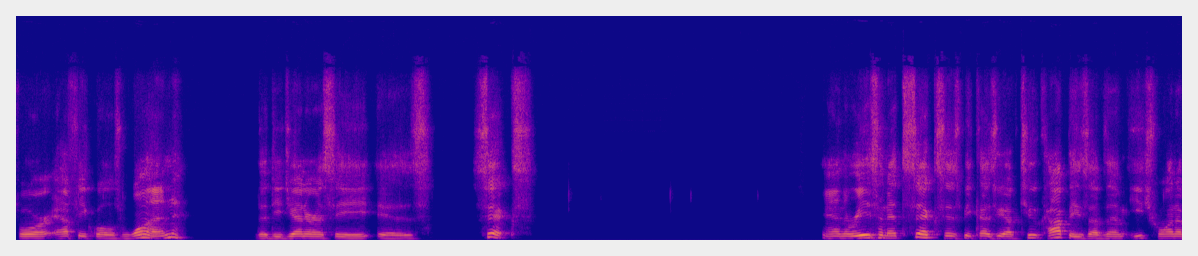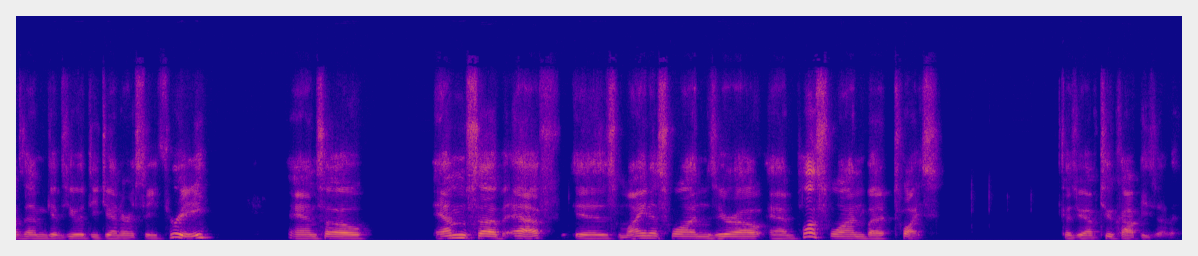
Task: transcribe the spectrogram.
For f equals one, the degeneracy is six. And the reason it's six is because you have two copies of them. Each one of them gives you a degeneracy three. And so m sub f is minus one, zero, and plus one, but twice, because you have two copies of it.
